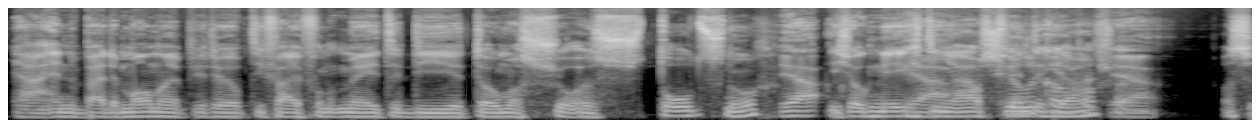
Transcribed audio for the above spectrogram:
Ja, en bij de mannen heb je er op die 500 meter die eh, Thomas Stolz nog. Ja. Die is ook 19 Ja. jaar of 20 jaar. Of Ja, Was,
